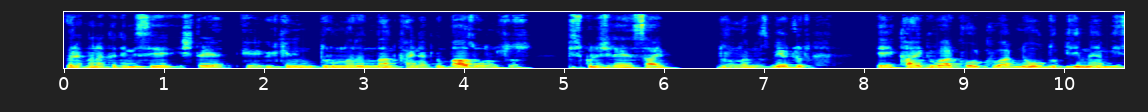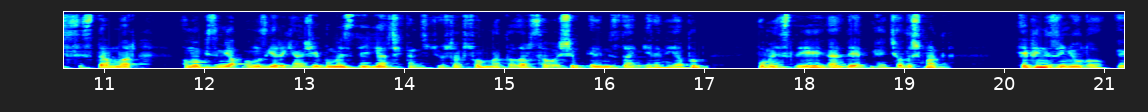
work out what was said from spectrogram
Öğretmen Akademisi işte e, ülkenin durumlarından kaynaklı bazı olumsuz psikolojilere sahip durumlarınız mevcut. E, kaygı var, korku var, ne olduğu bilinmeyen bir sistem var. Ama bizim yapmamız gereken şey bu mesleği gerçekten istiyorsak sonuna kadar savaşıp elimizden geleni yapıp bu mesleği elde etmeye çalışmak. Hepinizin yolu e,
